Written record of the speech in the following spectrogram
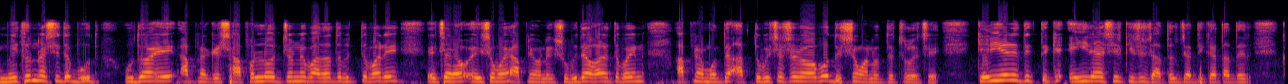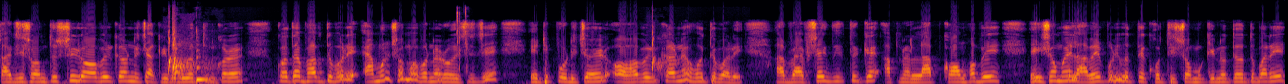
মিথুন রাশিতে বুধ, উদয়ে আপনাকে সাফল্য অর্জনে বাধা দিতে পারে। এছাড়াও এই সময় আপনি অনেক সুবিধা হারাতে পারেন। আপনার মধ্যে আত্মবিশ্বাসের অভাবও দৃশ্যমান হতে চলেছে। কেরিয়ারের দিক থেকে এই রাশির কিছু জাতক, জাতিকা তাদের কাজে সন্তুষ্টির অভাবের কারণে চাকরি পরিবর্তন করার কথা ভাবতে পারে। এমন সম্ভাবনা রয়েছে যে, এটি পরিচয়ের অভাবের কারণে হতে পারে। আর ব্যবসায়িক দিক থেকে আপনার লাভ কম হবে। এই সময় লাভের পরিবর্তে ক্ষতির সম্মুখীন হতে হতে পারে।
